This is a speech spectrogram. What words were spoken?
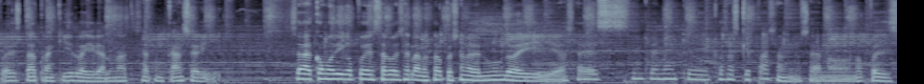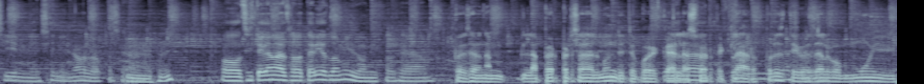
puedes estar tranquilo y de nada te sale un cáncer y, o sea, como digo, puedes tal vez ser la mejor persona del mundo y, o sea, es simplemente cosas que pasan, o sea, no, no puedes decir ni sí ni no, loco, o sea. O si te ganas la lotería es lo mismo, mijo, o sea, Puedes ser una- la peor persona del mundo y te puede caer la Claro, suerte, claro. Por eso te digo, es ajá. algo muy...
